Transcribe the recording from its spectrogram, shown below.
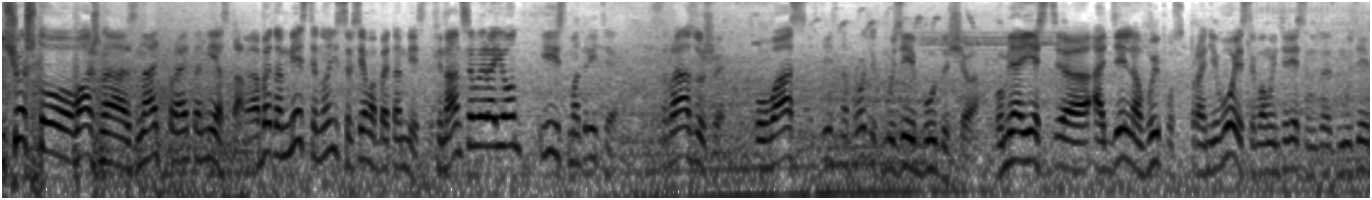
Еще что важно знать про это место. Об этом месте, но не совсем об этом месте. Финансовый район и смотрите, сразу же у вас здесь напротив музей будущего. У меня есть э, отдельно выпуск про него, если вам интересен этот музей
